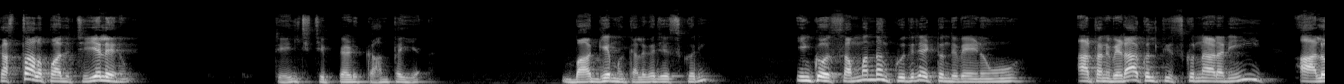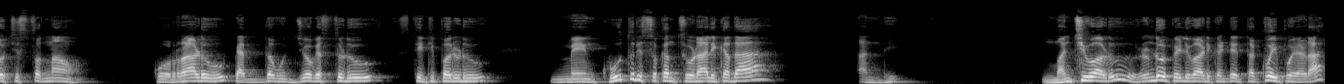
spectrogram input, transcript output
కష్టాల పాలు చెయ్యలేను. తేల్చి చెప్పాడు కాంతయ్య. భాగ్యమ్మ కలగజేసుకొని ఇంకో సంబంధం కుదిరేట్టుంది వేణు అతను విడాకులు తీసుకున్నాడని ఆలోచిస్తున్నాం. కుర్రాడు పెద్ద ఉద్యోగస్తుడు స్థితిపరుడు మేం కూతురి సుఖం చూడాలి కదా అంది. మంచివాడు రెండో పెళ్ళివాడి కంటే తక్కువైపోయాడా?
